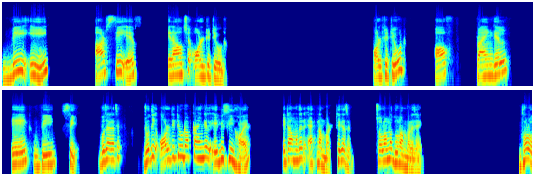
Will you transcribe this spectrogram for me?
বিই আর সি এফ এরা হচ্ছে altitude altitude of triangle A B C বোঝা গেছে? যদি অল্টিটিউড অফ ট্রায়াঙ্গেল এবিসি হয়, এটা আমাদের এক নাম্বার ঠিক আছে? চলো আমরা দু নাম্বারে যাই। ধরো,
